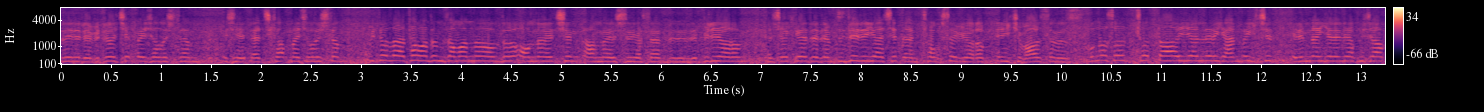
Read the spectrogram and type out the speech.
ile video çekmeye çalıştım. İçerikler çıkartmaya çalıştım. Videolar atamadığım zamanlar oldu. Onlar için anlayışlı gösterdiğinizi biliyorum. Teşekkür ederim. Sizleri gerçekten çok seviyorum. İyi ki varsınız. Bundan sonra çok daha iyi yerlere gelmek için elimden geleni yapacağım.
